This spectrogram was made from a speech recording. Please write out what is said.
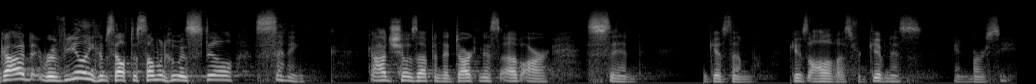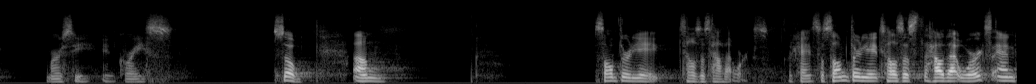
God revealing himself to someone who is still sinning. God shows up in the darkness of our sin and gives them gives all of us forgiveness and mercy, mercy and grace. So, um, Psalm 38 tells us how that works. Okay, so Psalm 38 tells us how that works. And,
